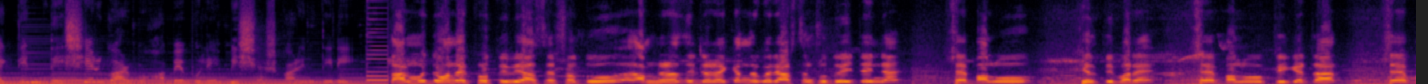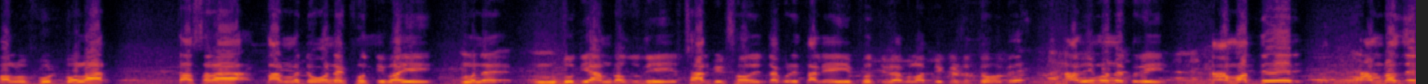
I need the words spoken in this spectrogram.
একদিন দেশের গর্ব হবে বলে বিশ্বাস করেন তিনি। তার মধ্যে অনেক প্রতিভা আছে। শুধু আপনারা যে ডেরা কেন্দ্র করে আসছেন, শুধু এইটাই না, সে ভালো খেলতে পারে, সে ভালো ক্রিকেটার সে ভালো ফুটবলার তাছাড়া তার মধ্যে অনেক প্রতিভাই মানে যদি আমরা যদি সার্বিক সহযোগিতা করি, তাহলে এই প্রতিভাগুলো বিকশিত হবে। আমি মনে করি আমাদের, আমরা যে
